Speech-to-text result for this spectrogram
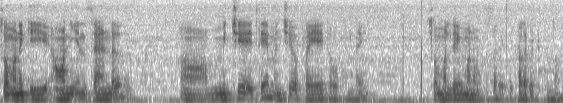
సో మనకి ఆనియన్స్ అండ్ మిర్చి అయితే మంచిగా ఫ్రై అయితే అవుతుంది సో మళ్ళీ మనం ఒకసారి అయితే కలపెట్టుకుందాం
